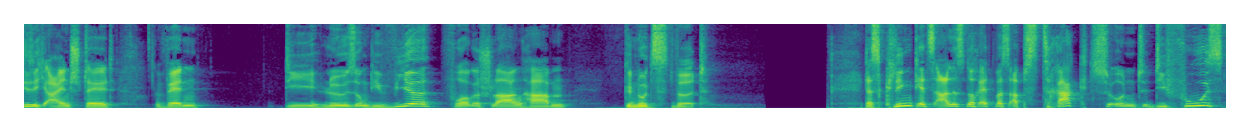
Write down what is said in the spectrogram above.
die sich einstellt, wenn die Lösung, die wir vorgeschlagen haben, genutzt wird. Das klingt jetzt alles noch etwas abstrakt und diffus,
